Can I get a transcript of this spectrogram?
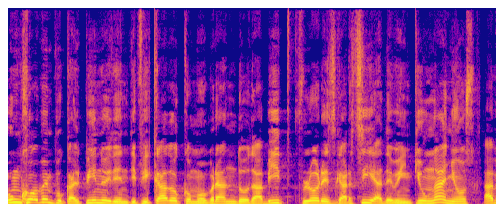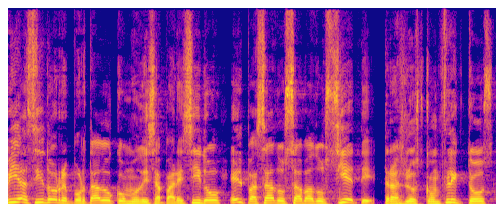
Un joven pucalpino identificado como Brando David Flores García, de 21 años, había sido reportado como desaparecido el pasado sábado 7, tras los conflictos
